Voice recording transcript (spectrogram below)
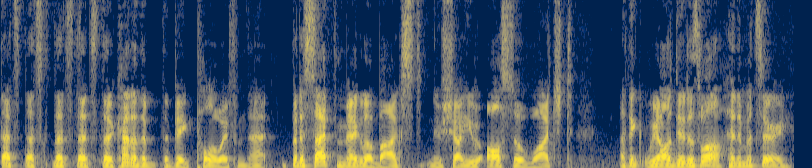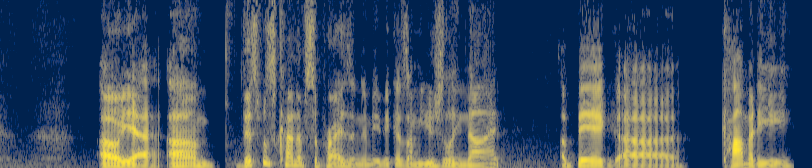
that's that's that's that's the kind of the, the big pull away from that. But aside from Megalobox, Nushaw, you also watched. I think we all did as well. Hinamatsuri. Oh yeah. Um this was kind of surprising to me because I'm usually not a big uh comedy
